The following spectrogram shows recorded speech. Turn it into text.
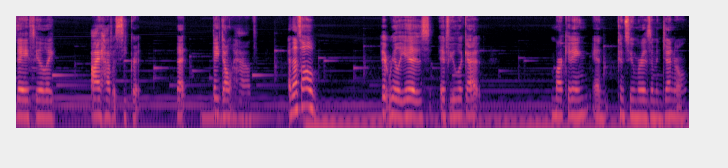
they feel like I have a secret that they don't have. And that's all it really is if you look at marketing and consumerism in general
